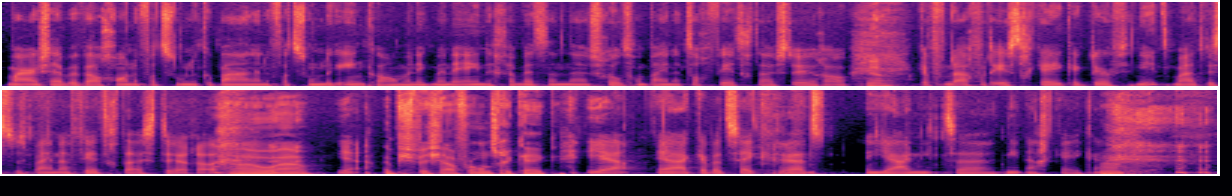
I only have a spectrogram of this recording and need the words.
Maar ze hebben wel gewoon een fatsoenlijke baan en een fatsoenlijk inkomen. En ik ben de enige met een uh, schuld van bijna toch 40.000 euro. Ja. Ik heb vandaag voor het eerst gekeken. Ik durfde niet. Maar het is dus bijna 40.000 euro. Oh, wow. ja. Heb je speciaal voor ons gekeken? Ja, ja ik heb het zeker uh, een jaar niet, niet naar gekeken. Ja.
